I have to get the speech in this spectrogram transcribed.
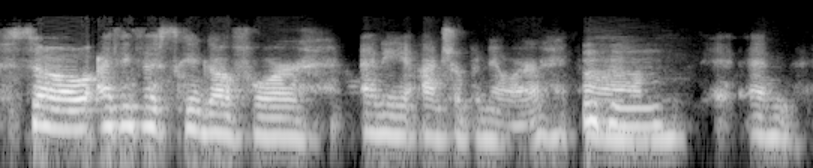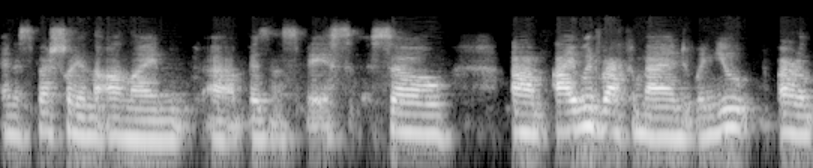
So I think this can go for any entrepreneur, mm-hmm. um, and and especially in the online uh, business space. So um, I would recommend when you are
